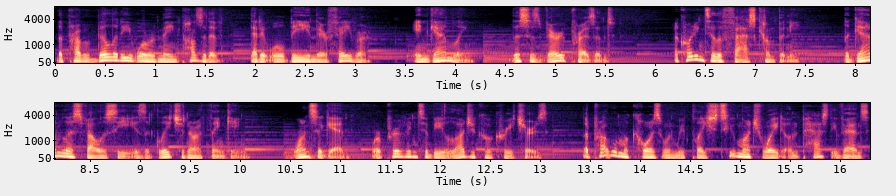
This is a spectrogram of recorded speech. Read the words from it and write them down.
the probability will remain positive that it will be in their favor. In gambling, this is very present. According to the Fast Company, the gambler's fallacy is a glitch in our thinking. Once again, we're proving to be logical creatures. The problem occurs when we place too much weight on past events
